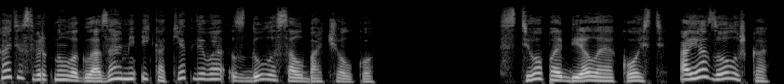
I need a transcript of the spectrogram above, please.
Катя сверкнула глазами и кокетливо сдула с лба челку. Степа белая кость, а я Золушка.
